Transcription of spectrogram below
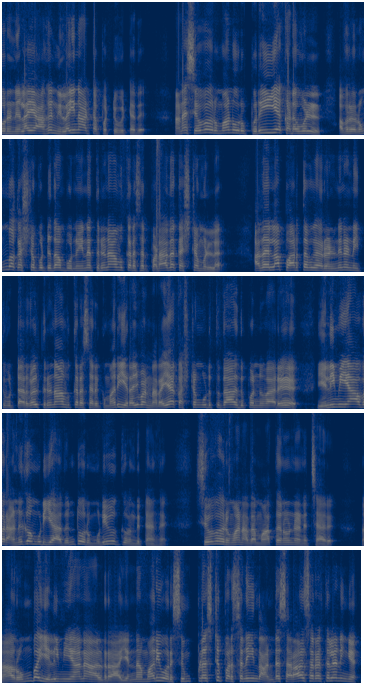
ஒரு நிலையாக நிலைநாட்டப்பட்டு விட்டது. ஆனால் சிவபெருமான் ஒரு பெரிய கடவுள். அவரை ரொம்ப கஷ்டப்பட்டு தான் போகணும் ஏன்னா திருநாவுக்கரசர் படாத கஷ்டம் இல்லை. அதெல்லாம் பார்த்தவர்கள் என்ன நினைத்து விட்டார்கள். திருநாவுக்கரசருக்கு மாதிரி இறைவன் நிறையா கஷ்டம் கொடுத்து தான் இது பண்ணுவார். எளிமையாக அவர் அணுக முடியாதுன்ட்டு ஒரு முடிவுக்கு வந்துட்டாங்க. சிவபெருமான் அதை மாற்றணும்னு நினச்சாரு. நான் ரொம்ப எளிமையான ஆள்ரா. என்ன மாதிரி ஒரு சிம்பிளஸ்ட் பர்சனை இந்த அண்ட சராசரத்தில் நீங்கள்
